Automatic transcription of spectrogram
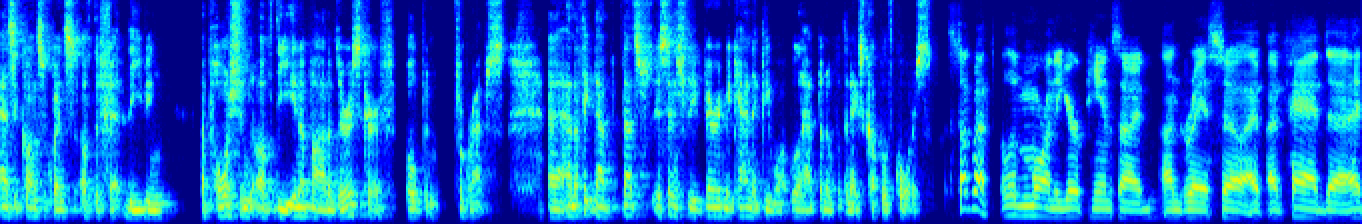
as a consequence of the Fed leaving a portion of the inner part of the risk curve open for grabs. Uh, and I think that that's essentially very mechanically what will happen over the next couple of quarters. Let's talk about a little bit more on the European side, Andreas. So I've, I've had, uh,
